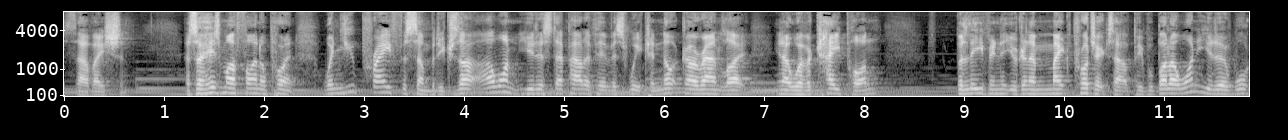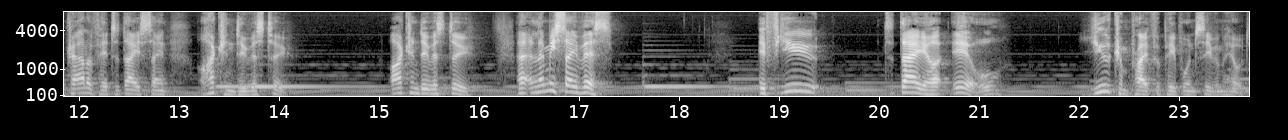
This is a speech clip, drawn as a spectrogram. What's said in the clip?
salvation. And so here's my final point. When you pray for somebody, because I, I, want you to step out of here this week and not go around like, you know, with a cape on, believing that you're going to make projects out of people, but I want you to walk out of here today saying, I can do this too. I can do this too. And let me say this if you today are ill, you can pray for people and see them healed.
